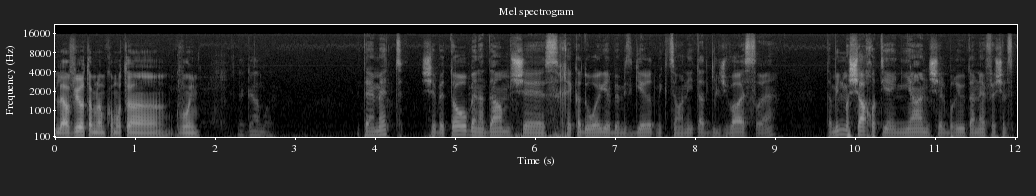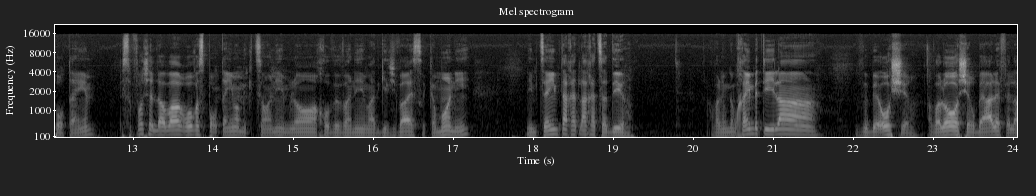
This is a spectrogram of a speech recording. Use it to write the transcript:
להביא אותם למקומות הגבוהים. לגמרי. את האמת שבתור בן אדם ששיחק כדורגל במסגרת מקצוענית עד גיל 17, תמיד משך אותי העניין של בריאות הנפש של ספורטאים. בסופו של דבר רוב הספורטאים המקצוענים, לא החובבנים עד גיל 17 כמוני, נמצאים תחת לחץ אדיר. אבל הם גם חיים בתהילה ובאושר, אבל לא אושר באלף, אלא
